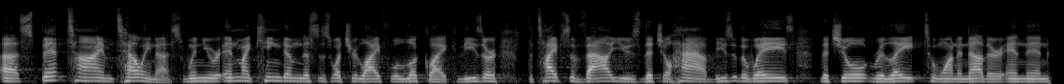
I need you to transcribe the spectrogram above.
uh, spent time telling us when you are in my kingdom, this is what your life will look like. These are the types of values that you'll have. These are the ways that you'll relate to one another. And then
